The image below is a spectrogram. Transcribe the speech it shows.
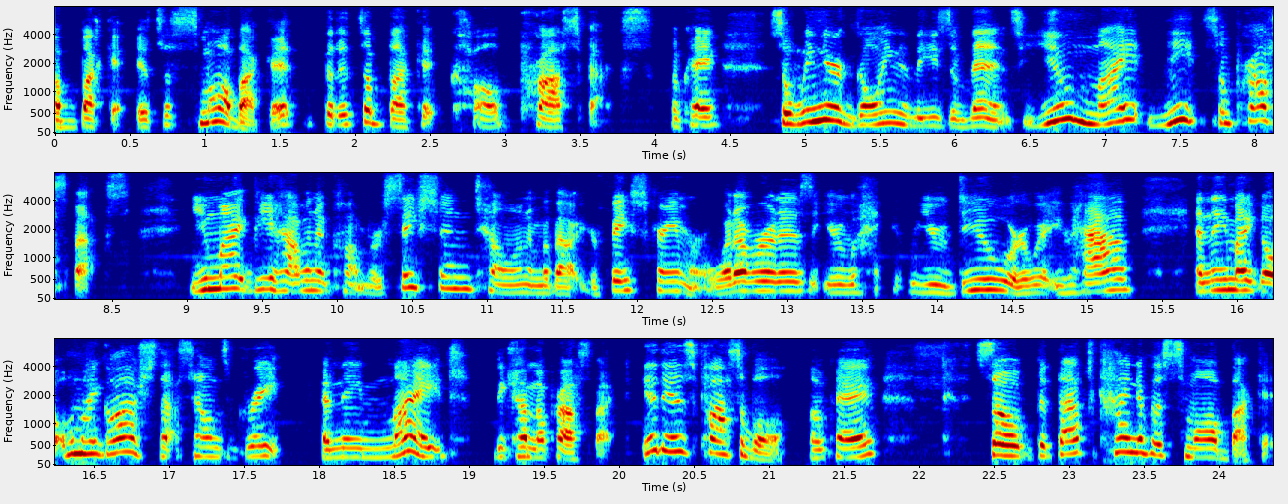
a bucket. It's a small bucket but it's a bucket called prospects okay? So when you're going to these events you might meet some prospects. You might be having a conversation telling them about your face cream or whatever it is that you you do or what you have and they might go oh my gosh that sounds great and they might become a prospect. It is possible, okay? So, but that's kind of a small bucket.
